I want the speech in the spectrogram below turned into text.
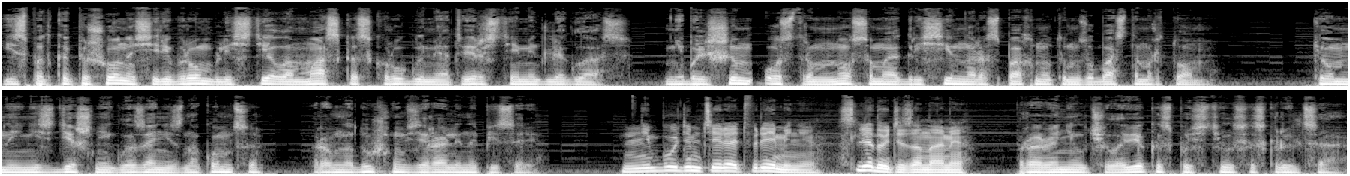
Из-под капюшона серебром блестела маска с круглыми отверстиями для глаз, небольшим острым носом и агрессивно распахнутым зубастым ртом. Темные нездешние глаза незнакомца равнодушно взирали на писаря. «Не будем терять времени. Следуйте за нами», — проронил человек и спустился с крыльца,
